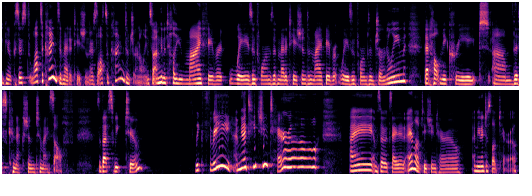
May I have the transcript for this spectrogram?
You know, because there's lots of kinds of meditation, there's lots of kinds of journaling. So I'm going to tell you my favorite ways and forms of meditations and my favorite ways and forms of journaling that help me create um, this connection to myself. So that's week two. Week three, I'm going to teach you tarot. I am so excited. I love teaching tarot. I mean, I just love tarot.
